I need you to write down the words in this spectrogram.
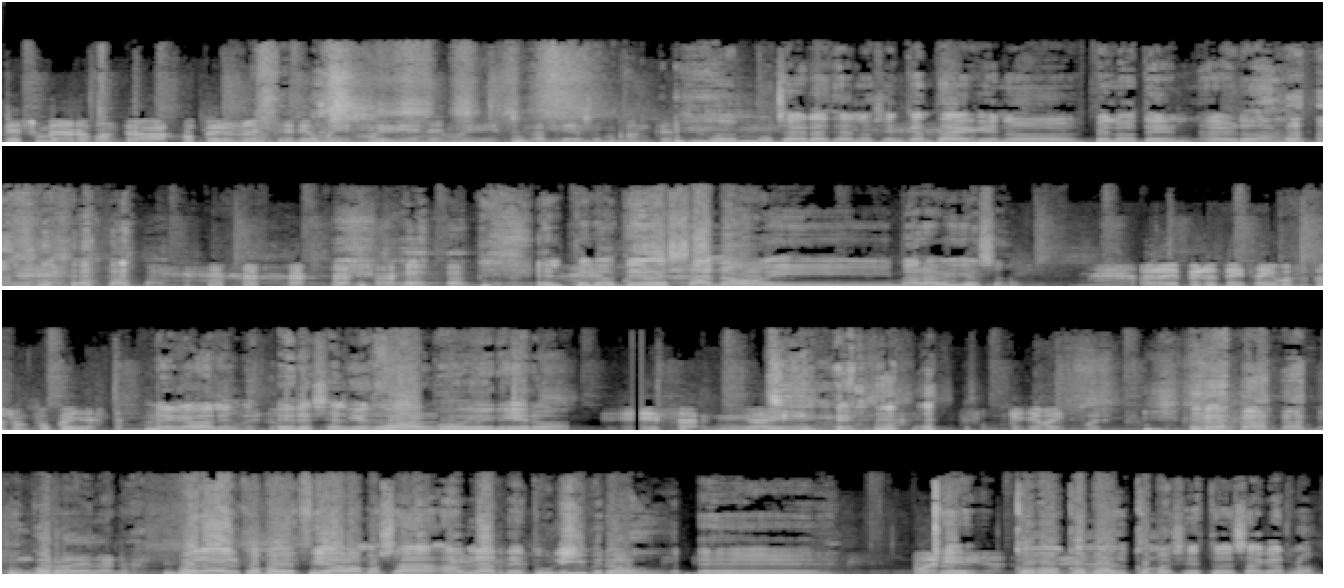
es un verano con trabajo, pero no en serio, muy, muy bien, ¿eh? muy bien. Gracias, muy contento. Pues muchas gracias, nos encanta que nos peloteen, la verdad. El peloteo es sano y maravilloso. Ahora me a mí vosotros un poco y ya está. Venga, vale. Eres el mejor, guapo te quiero. Esa, ahí. ¿Qué lleváis puesto? Un gorro de lana. Bueno, a ver, como decía, vamos a hablar de tu libro. Eh, Bueno, ¿qué- mira, ¿cómo, la idea- cómo, ¿Cómo es esto de sacarlo?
